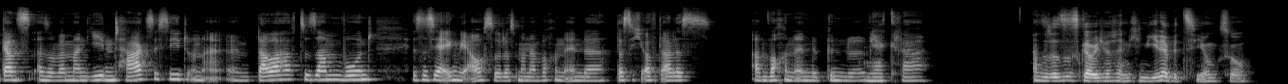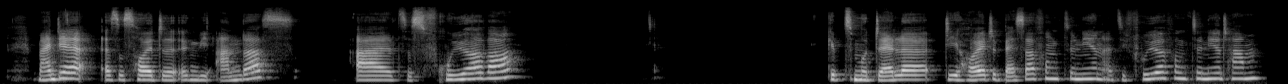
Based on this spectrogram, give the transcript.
ganz, also wenn man jeden Tag sich sieht und äh, dauerhaft zusammen wohnt, ist es ja irgendwie auch so, dass man am Wochenende, dass sich oft alles am Wochenende bündelt. Ja, klar. Also das ist, glaube ich, wahrscheinlich in jeder Beziehung so. Meint ihr, es ist heute irgendwie anders, als es früher war? Gibt es Modelle, die heute besser funktionieren, als sie früher funktioniert haben?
